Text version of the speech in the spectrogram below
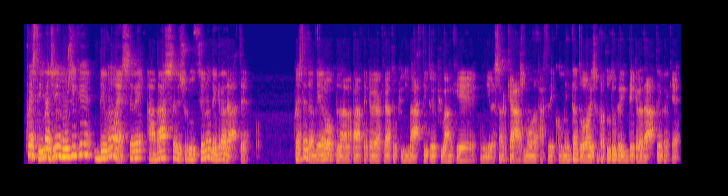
queste immagini e musiche devono essere a bassa risoluzione o degradate. Questa è davvero la, la, parte che aveva creato più dibattito e più anche dire, sarcasmo da parte dei commentatori, soprattutto per il degradate, perché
